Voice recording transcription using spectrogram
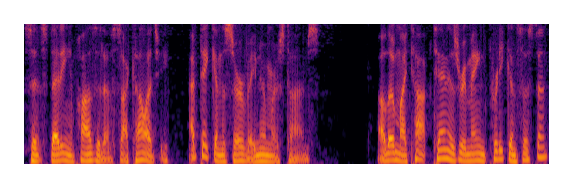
Since studying positive psychology, I've taken the survey numerous times. Although my top 10 has remained pretty consistent,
